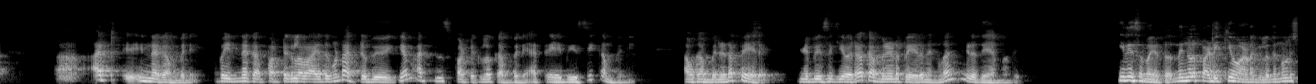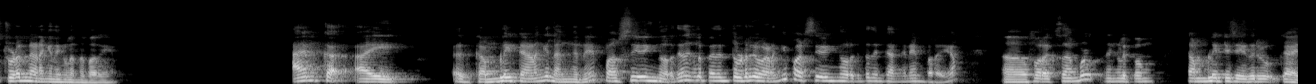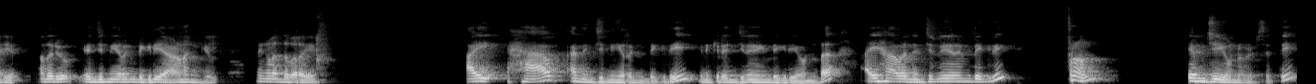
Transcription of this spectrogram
അറ്റ് ഇന്ന കമ്പനി അപ്പോൾ ഇന്ന പർട്ടിക്കുലർ ആയതുകൊണ്ട് അറ്റ് ഉപയോഗിക്കാം at this particular company at A B C company ആ കമ്പനിയുടെ പേര്. എ ബി സിക്ക് ഓരോ കമ്പനിയുടെ പേര് നിങ്ങൾ എഴുതിയാൽ മതി. ഇനി സമയത്ത് നിങ്ങൾ പഠിക്കുവാണെങ്കിൽ നിങ്ങൾ സ്റ്റുഡന്റ് ആണെങ്കിൽ നിങ്ങൾ എന്ന് പറയും? ഐ എം ഐ കംപ്ലീറ്റ് ആണെങ്കിൽ അങ്ങനെ പർസ്യൂയിങ് എന്ന് പറഞ്ഞാൽ നിങ്ങളിപ്പോൾ തുടരുവാണെങ്കിൽ പർസ്യൂയിങ് എന്ന് പറഞ്ഞിട്ട് നിങ്ങൾക്ക് അങ്ങനെയും പറയാം. ഫോർ എക്സാമ്പിൾ നിങ്ങളിപ്പം കംപ്ലീറ്റ് ചെയ്തൊരു കാര്യം അതൊരു എഞ്ചിനീയറിംഗ് ഡിഗ്രി ആണെങ്കിൽ നിങ്ങൾ എന്ത് പറയും? I have an engineering degree എനിക്കൊരു എഞ്ചിനീയറിംഗ് ഡിഗ്രി ഉണ്ട്. I have an engineering degree from M G university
